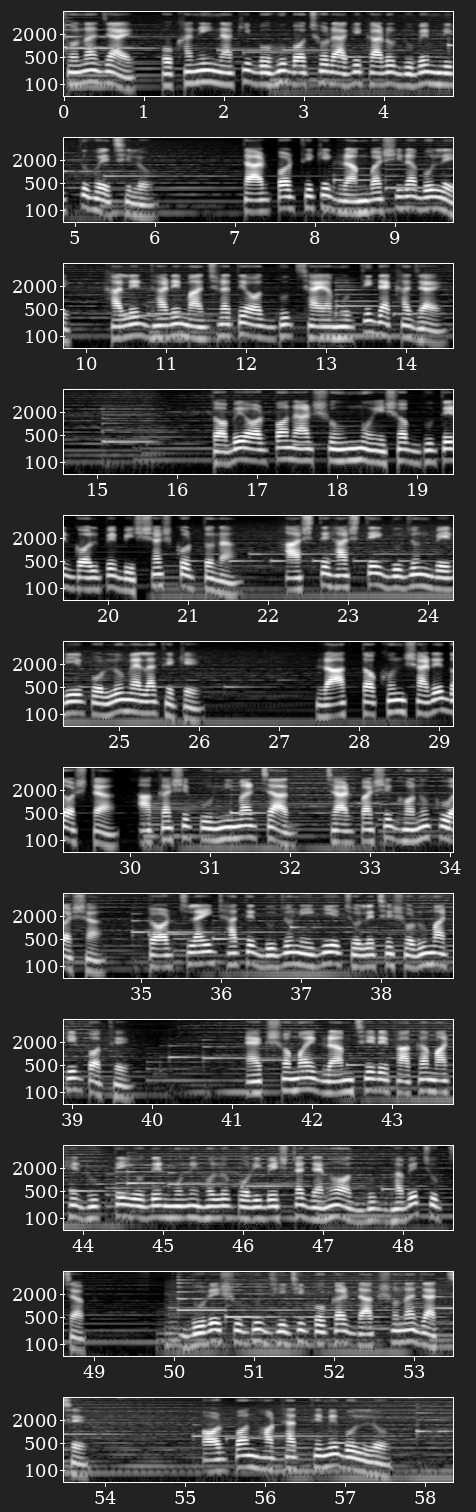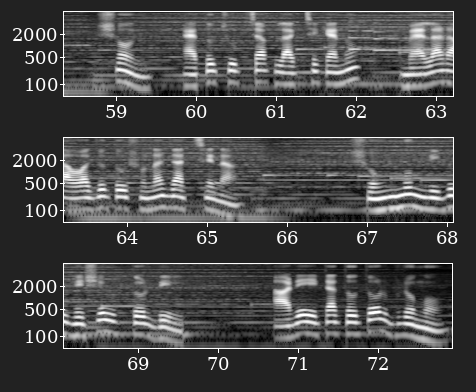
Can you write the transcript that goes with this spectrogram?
শোনা যায়, ওখানেই নাকি বহু বছর আগে কারও ডুবে মৃত্যু হয়েছিল। তারপর থেকে গ্রামবাসীরা বলে খালের ধারে মাঝরাতে অদ্ভুত ছায়ামূর্তি দেখা যায়। তবে অর্পণ আর সৌম্য এসব ভূতের গল্পে বিশ্বাস করত না। হাসতে হাসতেই দুজন বেরিয়ে পড়ল মেলা থেকে। রাত তখন সাড়ে দশটা। আকাশে পূর্ণিমার চাঁদ, চারপাশে ঘন কুয়াশা। টর্চ লাইট হাতে দুজন এগিয়ে চলেছে সরু মাটির পথে। এক সময় গ্রাম ছেড়ে ফাঁকা মাঠে ঢুকতেই ওদের মনে হলো পরিবেশটা যেন অদ্ভুতভাবে চুপচাপ। দূরে শুধু ঝিঝি পোকার ডাক শোনা যাচ্ছে। অর্পণ হঠাৎ থেমে বলল, শোন, এত চুপচাপ লাগছে কেন? মেলার আওয়াজও তো শোনা যাচ্ছে না। সৌম্য মৃদু হেসে উত্তর দিল আরে এটা তো তোর ভ্রম।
